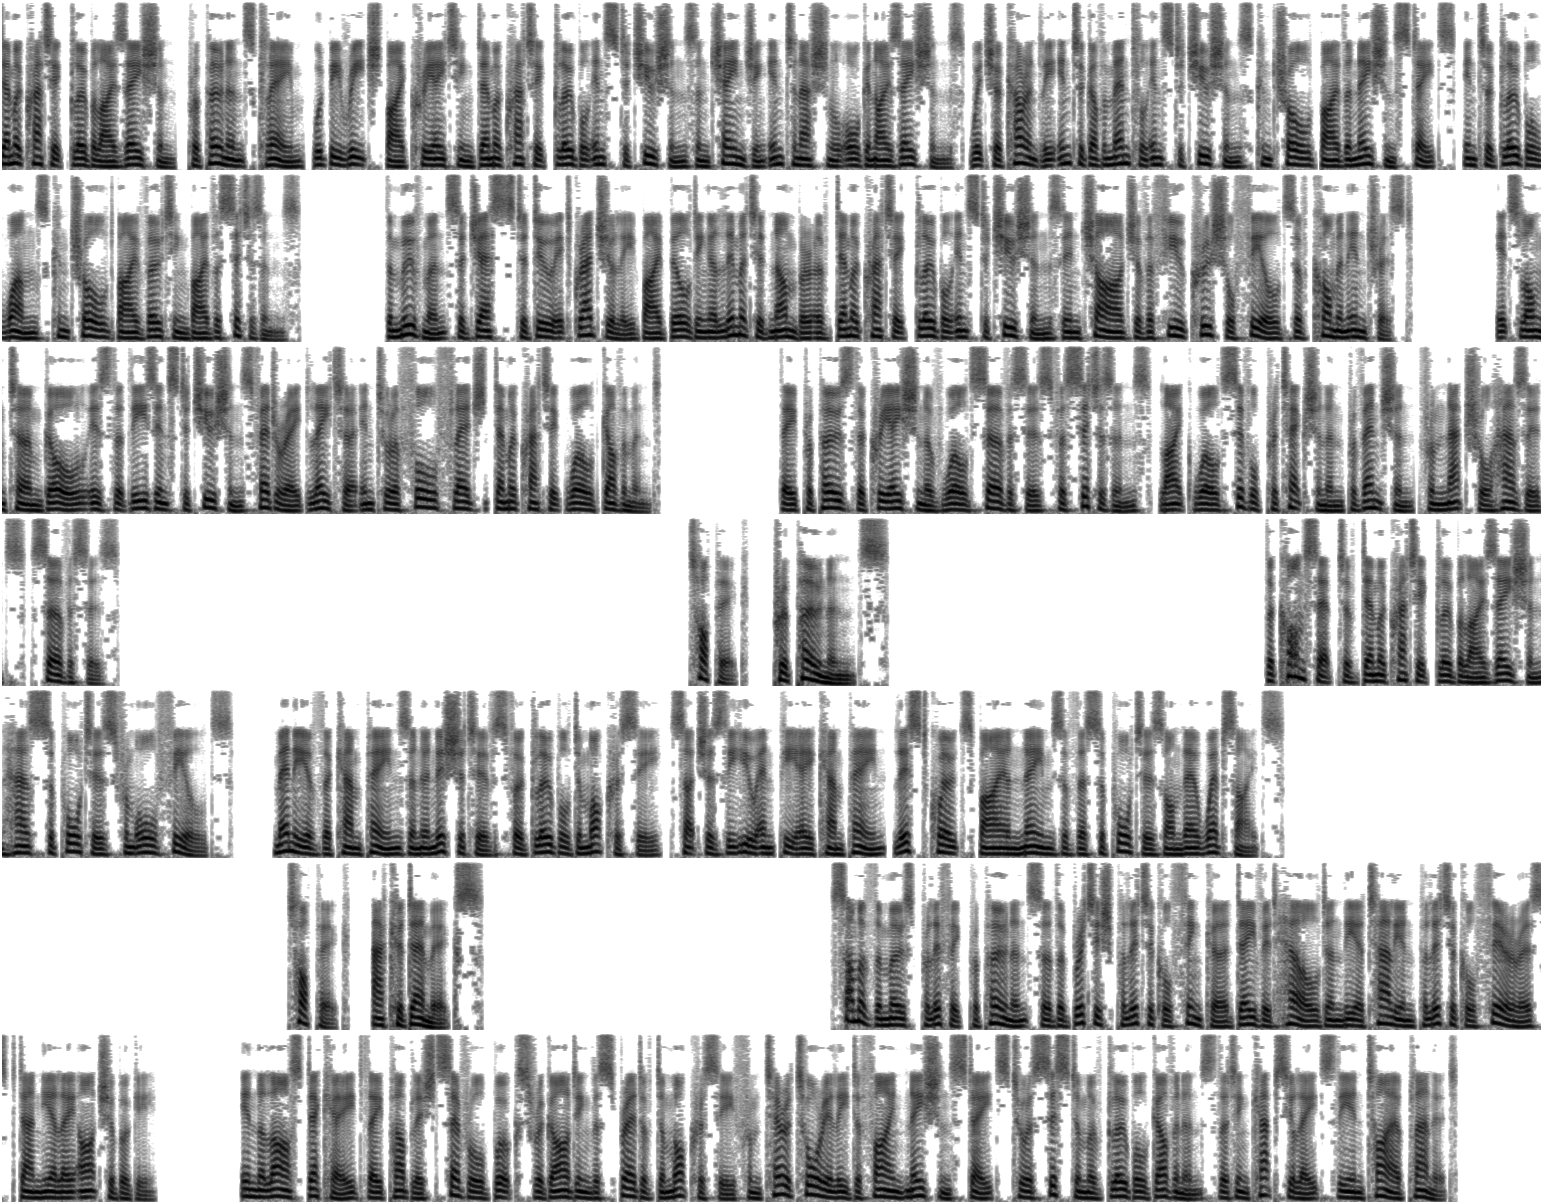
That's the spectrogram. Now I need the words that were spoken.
Democratic globalization, proponents claim, would be reached by creating democratic global institutions and changing international organizations which are currently intergovernmental institutions controlled by the nation-states, into global ones controlled by voting by the citizens. The movement suggests to do it gradually by building a limited number of democratic global institutions in charge of a few crucial fields of common interest. Its long-term goal is that these institutions federate later into a full-fledged democratic world government. They propose the creation of world services for citizens, like world civil protection and prevention from natural hazards services. Topic: Proponents. The concept of democratic globalization has supporters from all fields. Many of the campaigns and initiatives for global democracy, such as the UNPA campaign, list quotes by and names of their supporters on their websites. Academics Some of the most prolific proponents are the British political thinker David Held and the Italian political theorist Daniele Archibugi. In the last decade they published several books regarding the spread of democracy from territorially defined nation-states to a system of global governance that encapsulates the entire planet.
